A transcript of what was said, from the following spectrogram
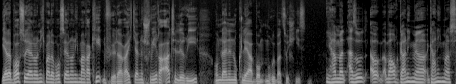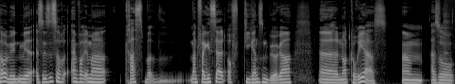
ja, da brauchst du ja noch nicht mal, da brauchst du ja noch nicht mal Raketen für. Da reicht ja eine schwere Artillerie, um deine Nuklearbomben rüberzuschießen. Ja, man, also, aber auch gar nicht mehr, gar nicht mal Seoul. Mir, mir, also es ist auch einfach immer krass. Man vergisst halt auch die ganzen Bürger äh, Nordkoreas. Ähm, also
